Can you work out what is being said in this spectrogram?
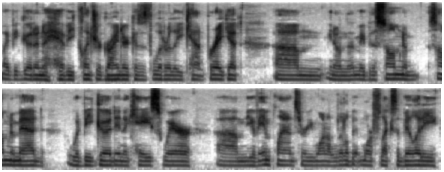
might be good in a heavy clincher grinder because it's literally you can't break it. Um, you know, maybe the Somno, SomnoMed would be good in a case where um, you have implants or you want a little bit more flexibility.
